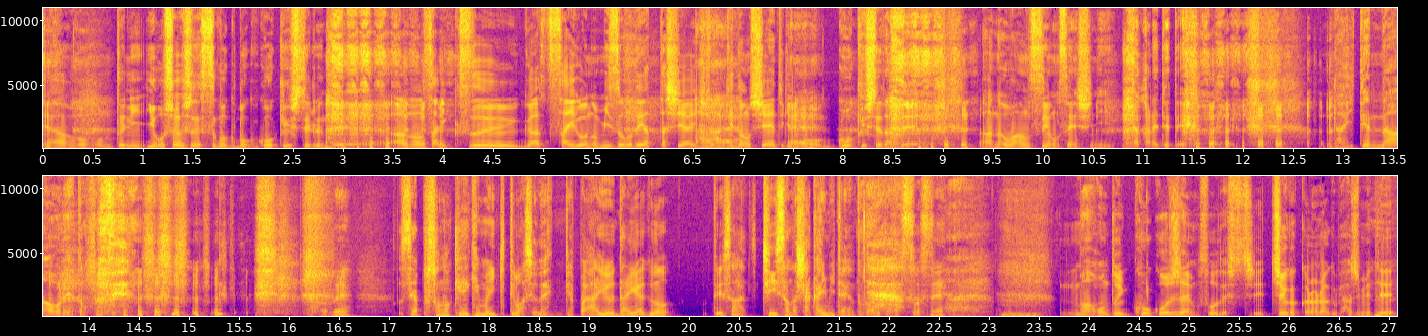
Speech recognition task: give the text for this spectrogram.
いやもう本当に要所要所ですごく僕号泣してるんで あのサニックスが最後のみずほでやった試合直近の試合の時にもう号泣してたんで、あのワンスヨン選手に抱かれてて泣いてんな俺と思って。ね。やっぱその経験も生きてますよね。やっぱああいう大学のってさ小さな社会みたいなところあるから。そうですね、まあ本当に高校時代もそうですし中学からラグビー始めて、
